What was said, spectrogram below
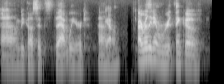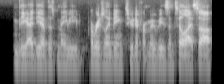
um, because it's that weird. Um, I really didn't re- think of the idea of this maybe originally being two different movies until I saw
